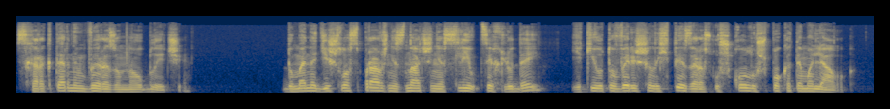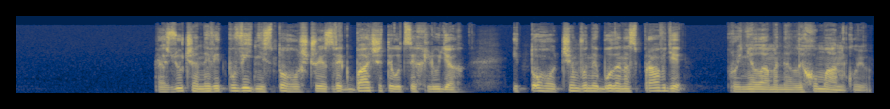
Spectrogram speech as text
з характерним виразом на обличчі. До мене дійшло справжнє значення слів цих людей, які ото вирішили йти зараз у школу шпокати малявок. Разюча невідповідність того, що я звик бачити у цих людях, і того, чим вони були насправді, пройняла мене лихоманкою.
